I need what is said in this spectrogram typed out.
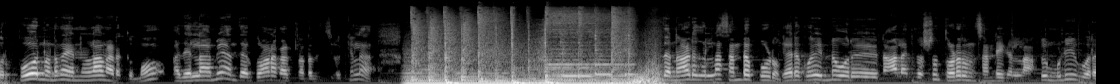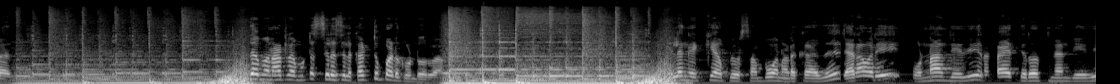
ஒரு போர் நடந்தால் என்னெல்லாம் நடக்குமோ அது எல்லாமே அந்த கொரோனா காலத்தில் நடந்துச்சு ஓகேங்களா? இந்த நாடுகள்லாம் சண்டை போடும். ஏறக்குறைய இன்னும் ஒரு நாலஞ்சு வருஷம் தொடரும் சண்டைகள்லாம். போய் முடிவுக்கு வராது. இந்த நாட்டில் மட்டும் சில சில கட்டுப்பாடு கொண்டு வருவாங்க. இலங்கைக்கு அப்படி ஒரு சம்பவம் நடக்காது. ஜனவரி ஒன்னாம் தேதி ரெண்டாயிரத்தி இருபத்தி நாலாம் தேதி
